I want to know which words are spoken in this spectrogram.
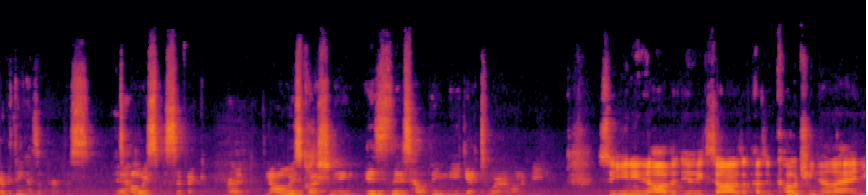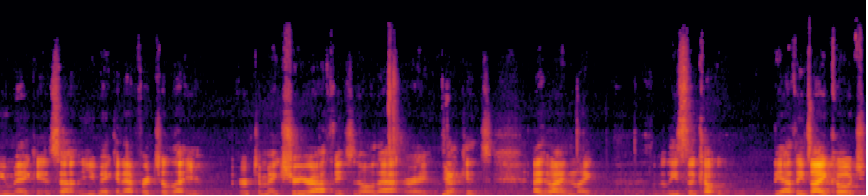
everything has a purpose. It's Yeah. always specific Right. and always questioning: Is this helping me get to where I want to be? So you need to obviously, like, so as, as a coach, you know that, and you make it sound, you make an effort to let your or to make sure your athletes know that, right? Yeah. Like it's, I find like, at least the co- the athletes I coach,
